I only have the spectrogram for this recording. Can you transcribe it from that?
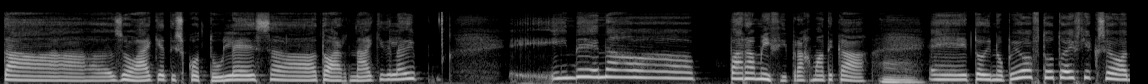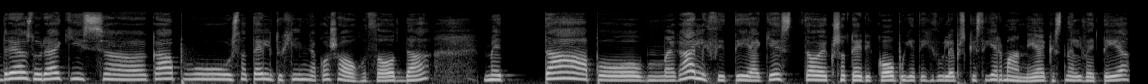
τα ζωάκια, τις κοτούλες, α, το αρνάκι. Δηλαδή είναι ένα παραμύθι πραγματικά. Ε, το εινοποιείο αυτό το έφτιαξε ο Ανδρέας Δουράκης α, κάπου στα τέλη του 1980 μετά από μεγάλη θητεία και στο εξωτερικό που γιατί έχει δουλέψει και στη Γερμανία και στην Ελβετία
